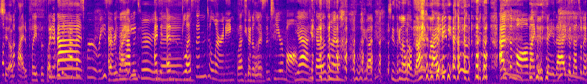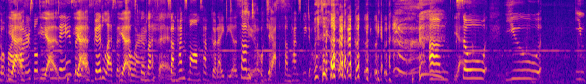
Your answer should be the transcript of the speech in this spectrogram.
to apply to places like but everything that. happens for a reason, everything right? happens for a reason. And, and lesson to learning. Lesson you got to listen to your mom. Yeah, gotta listen to my mom. Oh my god, she's gonna love that, right? As a mom, I can say that because that's what I hope my yes, daughters will do yes, someday. So yes. yeah, good lesson yes, to learn. Good lesson. Sometimes moms have good ideas sometimes, too. Yes. Yeah, sometimes we don't. um, So you you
